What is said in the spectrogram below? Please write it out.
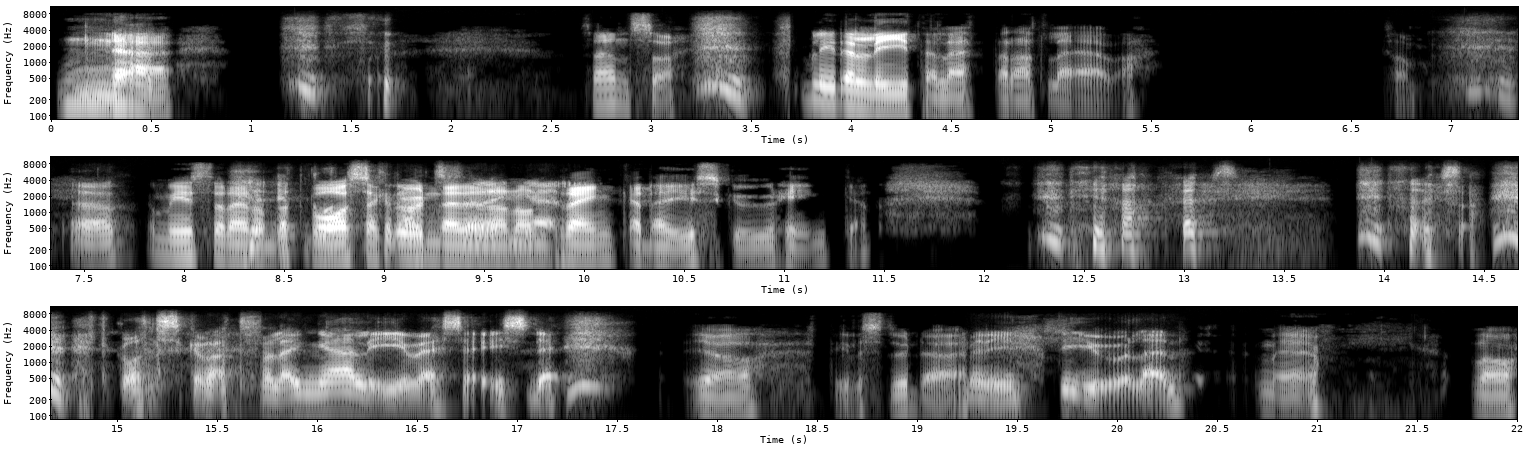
Nej. Så. Sen så blir det lite lättare att leva. Ja. Jag minns det de två gott skratt sekunder för när någon dig i skurhinken. Ja. Alltså, Ett gott skratt för länge är livet sägs det. Ja, tills du dör. Men inte julen. Nej. Nå.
